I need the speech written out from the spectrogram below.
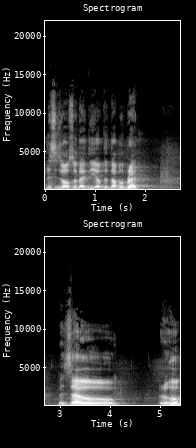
this is also the idea of the double bread. Hashem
